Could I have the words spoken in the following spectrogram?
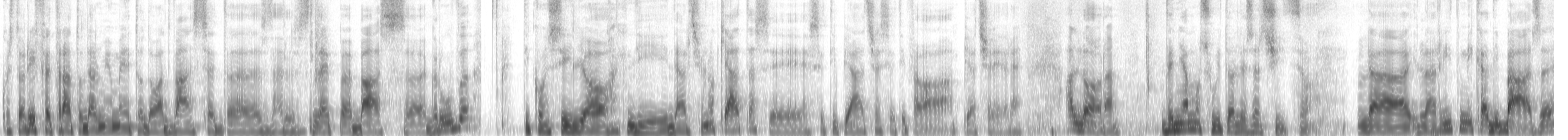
Questo riff è tratto dal mio metodo Advanced eh, Slap Bass Groove. Ti consiglio di darci un'occhiata se, se ti piace, se ti fa piacere. Allora, veniamo subito all'esercizio. La, la, ritmica di base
